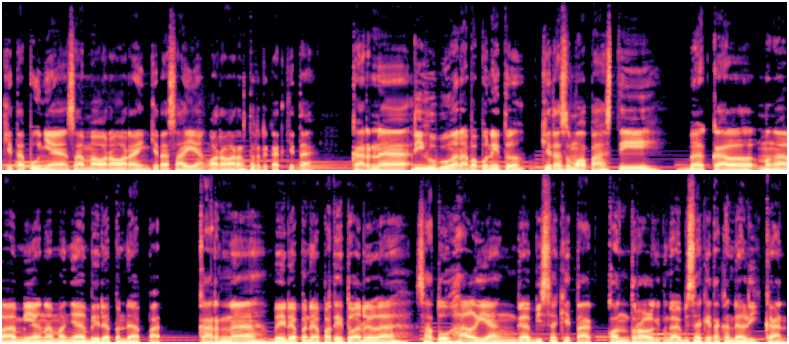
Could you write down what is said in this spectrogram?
kita punya sama orang-orang yang kita sayang, orang-orang terdekat kita. Karena di hubungan apa pun itu, kita semua pasti bakal mengalami yang namanya beda pendapat karena beda pendapat itu adalah satu hal yang nggak bisa kita kontrol gitu, nggak bisa kita kendalikan.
